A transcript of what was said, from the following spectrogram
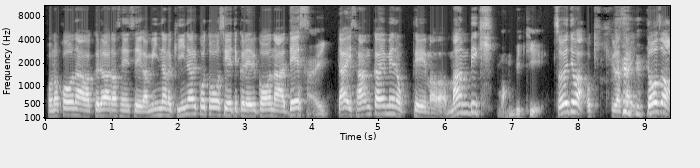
このコーナーは黒原先生がみんなの気になることを教えてくれるコーナーです。はい。第3回目のテーマは万引き。万引き。それではお聞きください。どうぞ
